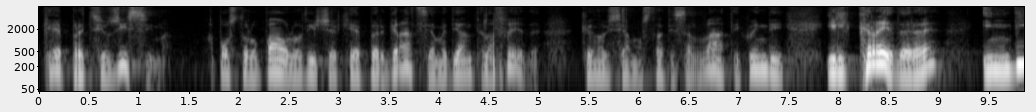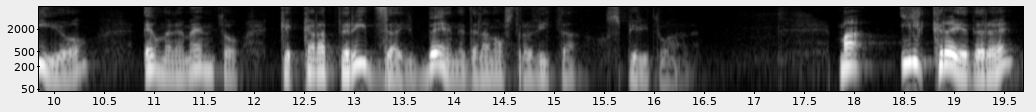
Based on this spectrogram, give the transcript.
che è preziosissima. L'Apostolo Paolo dice che è per grazia, mediante la fede, che noi siamo stati salvati. Quindi il credere in Dio è un elemento che caratterizza il bene della nostra vita spirituale. Ma il credere,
